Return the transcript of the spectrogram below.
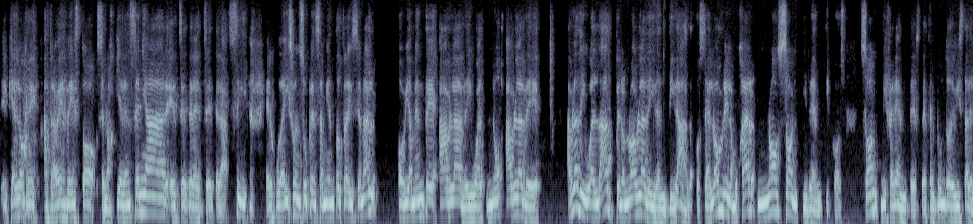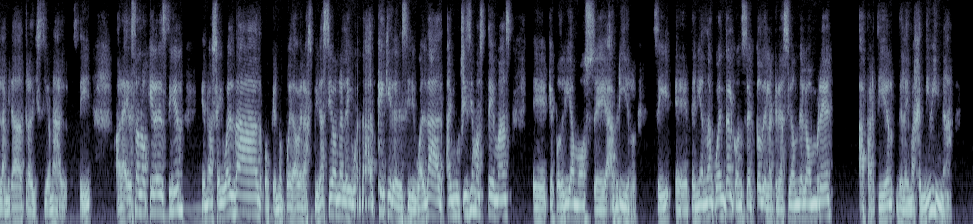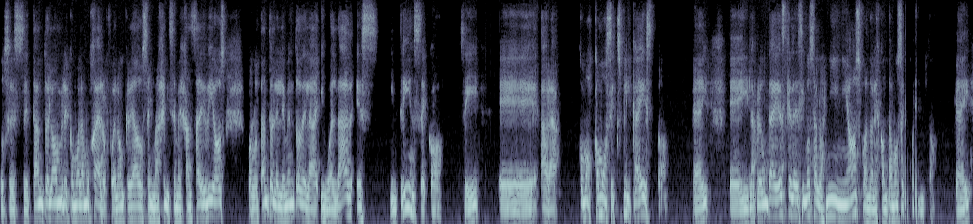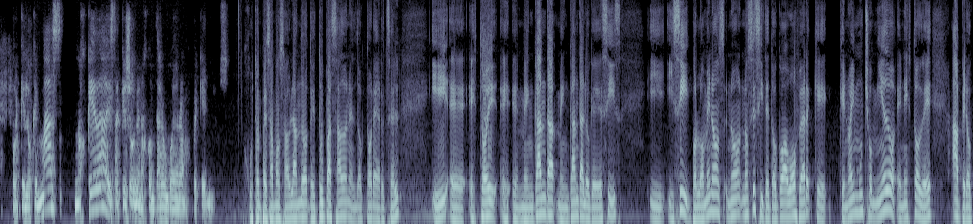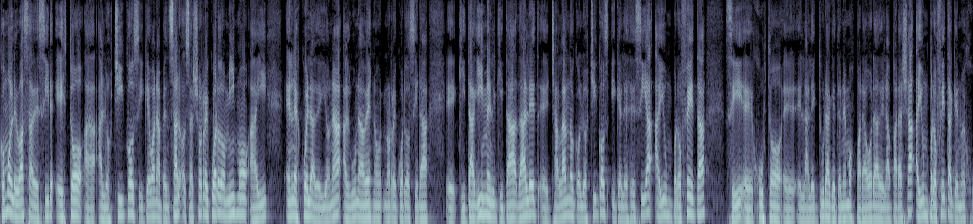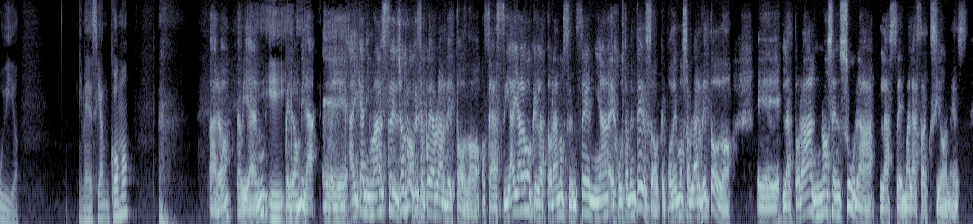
eh, qué es lo que a través de esto se nos quiere enseñar, etcétera, etcétera. Sí, el judaísmo en su pensamiento tradicional obviamente habla de igual, no habla de habla de igualdad, pero no habla de identidad. O sea, el hombre y la mujer no son idénticos, son diferentes desde el punto de vista de la mirada tradicional. ¿sí? Ahora, eso no quiere decir que no haya igualdad o que no pueda haber aspiración a la igualdad. ¿Qué quiere decir igualdad? Hay muchísimos temas eh, que podríamos eh, abrir, ¿sí? Eh, teniendo en cuenta el concepto de la creación del hombre a partir de la imagen divina. Entonces, tanto el hombre como la mujer fueron creados a imagen y semejanza de Dios, por lo tanto, el elemento de la igualdad es intrínseco, ¿sí? ahora, ¿cómo, ¿cómo se explica esto? Eh, y la pregunta es, ¿qué le decimos a los niños cuando les contamos el cuento? Porque lo que más nos queda es aquello que nos contaron cuando éramos pequeños. Justo empezamos hablando de tu pasado en el doctor Herzl y eh, estoy, eh, me encanta, me encanta lo que decís. Y, y, sí, por lo menos no, no sé si te tocó a vos ver que, que no hay mucho miedo en esto de, ah, pero ¿cómo le vas a decir esto a, los chicos y qué van a pensar? O sea, yo recuerdo mismo ahí en la escuela de Ioná, alguna vez, no, no recuerdo si era eh, Kita Gimel, Kita Dalet, eh, charlando con los chicos y que les decía, hay un profeta, ¿sí? Eh, justo en la lectura que tenemos para ahora de la para allá, hay un profeta que no es judío. Y me decían, ¿cómo? Claro, está bien. Pero mira, eh, hay que animarse. Yo creo que se puede hablar de todo. O sea, si hay algo que la Torah nos enseña, es justamente eso, que podemos hablar de todo. Eh, la Torah no censura las eh, malas acciones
